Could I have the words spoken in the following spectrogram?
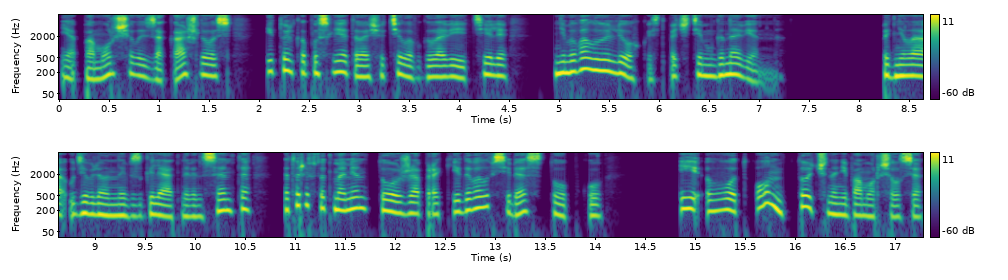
Я поморщилась, закашлялась и только после этого ощутила в голове и теле небывалую легкость почти мгновенно. Подняла удивленный взгляд на Винсента, который в тот момент тоже опрокидывал в себя стопку. И вот он точно не поморщился,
